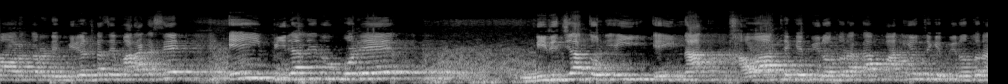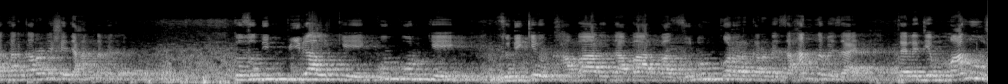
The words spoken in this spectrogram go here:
পাওয়ার কারণে বিড়ালটা যে মারা গেছে, এই বিড়ালের উপরে নির্যাতন, এই এই না খাওয়া থেকে বিরত রাখা, পানীয় থেকে বিরত রাখার কারণে সে জাহান নামে যাবে। তো যদি বিড়ালকে, কুকুরকে যদি কেউ খাবার, দাবার বা জুলুম করার কারণে জাহান নামে যায়, তাহলে যে মানুষ,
